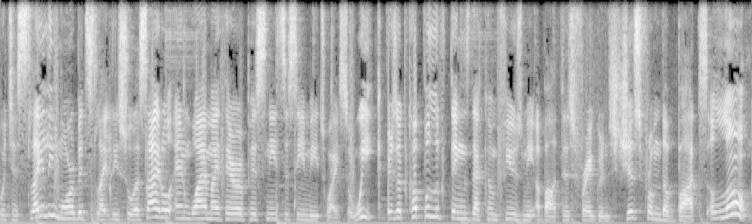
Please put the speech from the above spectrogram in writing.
which is slightly morbid, slightly suicidal, and why my therapist needs to see me twice a week. There's a couple of things that confuse me about this fragrance just from the box alone.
